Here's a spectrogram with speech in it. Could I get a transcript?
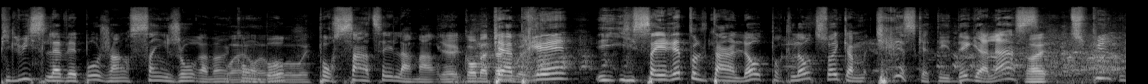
Puis lui, il se lavait pas genre cinq jours avant un Ouais, combat ouais, ouais, ouais. pour sentir la marde. Il y a un combattant Puis après, il, il serrait tout le temps l'autre pour que l'autre soit comme Chris, que t'es dégueulasse. Ouais. Tu pues-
